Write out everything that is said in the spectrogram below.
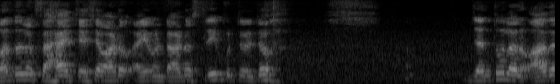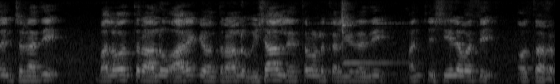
బంధువులకు సహాయం చేసేవాడు అయి ఉంటాడు. స్త్రీ పుట్టినచో జంతువులను ఆదరించున్నది బలవంతురాలు ఆరోగ్యవంతురాలు విశాల నేత్రములు కలిగినది మంచి శీలవతి అవుతారు.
